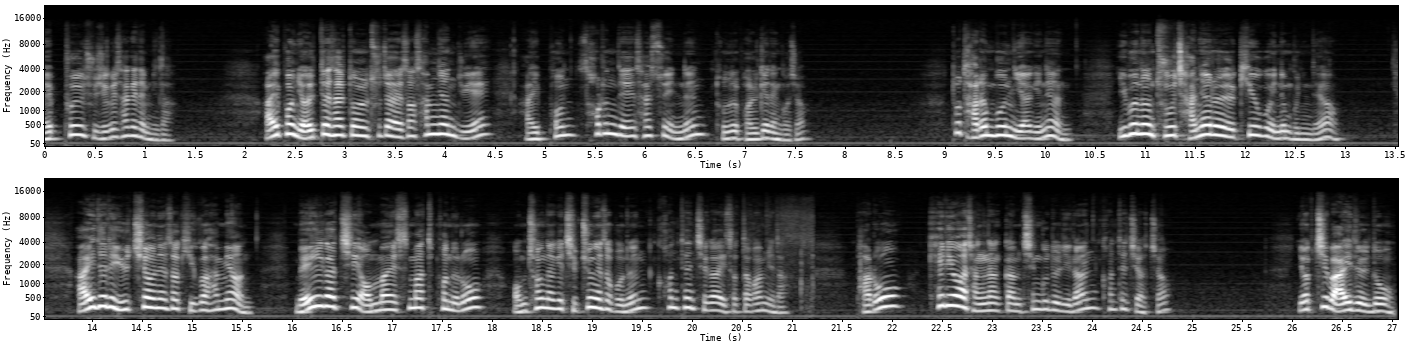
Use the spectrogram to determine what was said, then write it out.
애플 주식을 사게 됩니다. 아이폰 10대 살 돈을 투자해서 3년 뒤에 아이폰 30대에 살 수 있는 돈을 벌게 된 거죠. 또 다른 분 이야기는 이분은 두 자녀를 키우고 있는 분인데요. 아이들이 유치원에서 귀가하면 매일같이 엄마의 스마트폰으로 엄청나게 집중해서 보는 컨텐츠가 있었다고 합니다. 바로 캐리와 장난감 친구들이란 컨텐츠였죠. 옆집 아이들도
